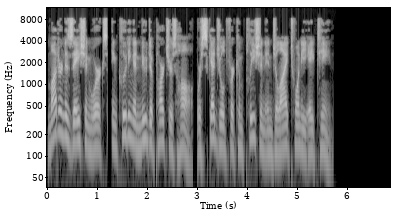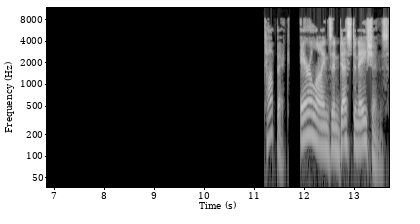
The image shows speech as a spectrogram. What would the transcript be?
Modernization works, including a new departures hall, were scheduled for completion in July 2018. Airlines and destinations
